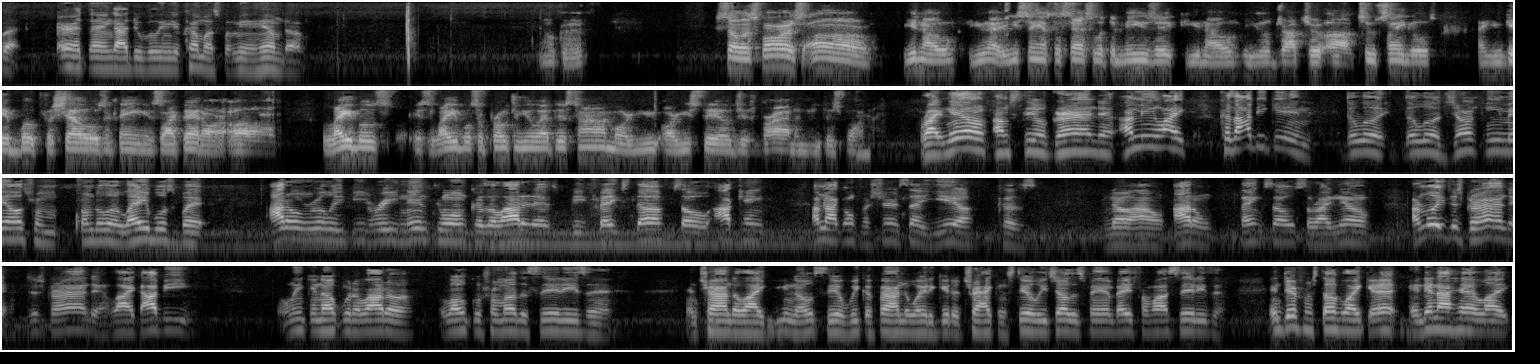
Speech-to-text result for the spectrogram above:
But everything I do believe it come us for me and him though. Okay. So as far as uh, you know, you had you seeing success with the music, you know, you dropped your uh two singles and you get booked for shows and things like that. Are uh labels is labels approaching you at this time or you are you still just grinding at this point? Right now I'm still grinding. I mean like cause I be getting the little the little junk emails from from the little labels, but I don't really be reading into them because a lot of that be fake stuff. So I can't. I'm not gonna for sure say yeah because no, I don't. I don't think so. So right now, I'm really just grinding, just grinding. Like I be linking up with a lot of locals from other cities and and trying to like you know see if we could find a way to get a track and steal each other's fan base from our cities and, and different stuff like that. And then I had like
